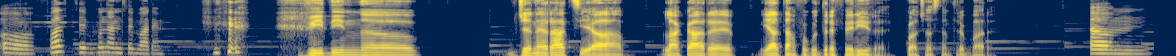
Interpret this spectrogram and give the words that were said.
Oh, foarte bună întrebare. Vii din uh, generația la care, iată, am făcut referire cu această întrebare. Um,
